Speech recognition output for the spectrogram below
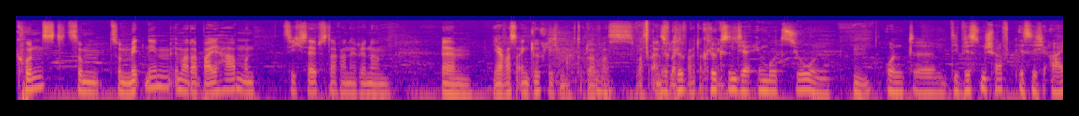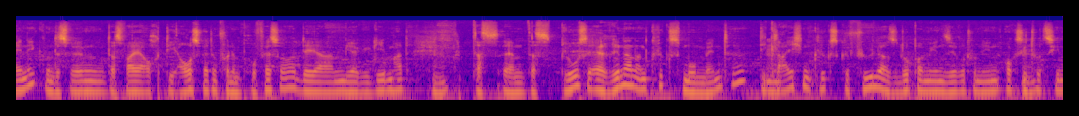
Kunst zum, zum Mitnehmen, immer dabei haben und sich selbst daran erinnern, ähm, ja, was einen glücklich macht oder was, was einen also vielleicht Glück, Glück sind ja Emotionen. Mhm. Und ähm, die Wissenschaft ist sich einig und deswegen, das war ja auch die Auswertung von dem Professor, der mir gegeben hat, mhm. dass ähm, das bloße Erinnern an Glücksmomente die mhm. gleichen Glücksgefühle, also Dopamin, Serotonin, Oxytocin,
